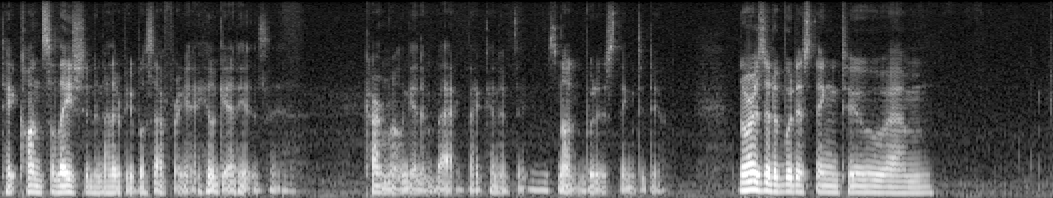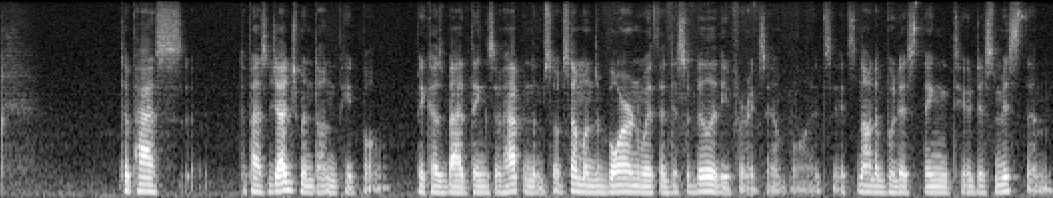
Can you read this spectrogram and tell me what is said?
take consolation in other people's suffering. He'll get his karma will get him back, that kind of thing. It's not a Buddhist thing to do. Nor is it a Buddhist thing to um, to pass to pass judgment on people because bad things have happened to them. So if someone's born with a disability, for example, it's it's not a Buddhist thing to dismiss them,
